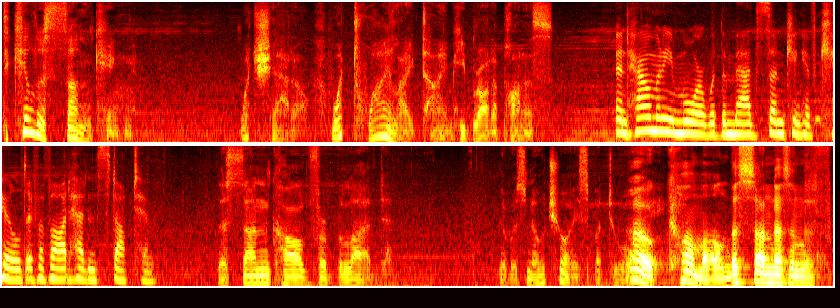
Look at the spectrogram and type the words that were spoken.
To kill the Sun King. What shadow, what twilight time he brought upon us. And how many more would the Mad Sun King have killed if Avad hadn't stopped him? The sun called for blood. There was no choice but to oh, obey. Oh, come on. The sun doesn't f-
